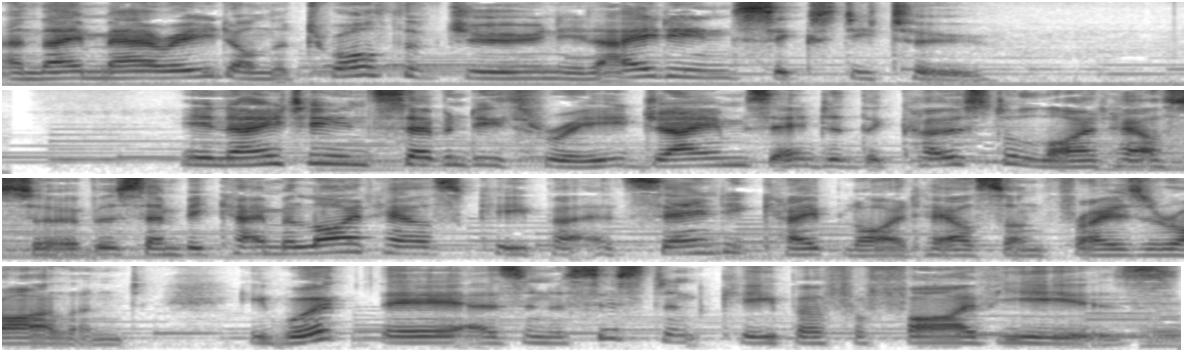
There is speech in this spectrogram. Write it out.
and they married on the 12th of June in 1862. In 1873, James entered the Coastal Lighthouse Service and became a lighthouse keeper at Sandy Cape Lighthouse on Fraser Island. He worked there as an assistant keeper for five years.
